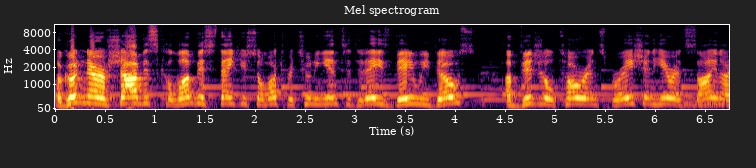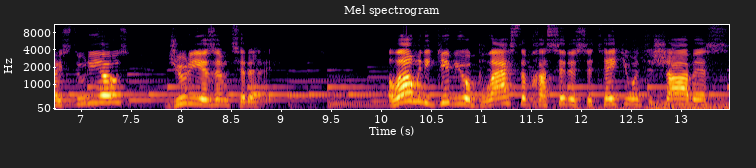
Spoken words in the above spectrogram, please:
A good Erev Shabbos, Columbus. Thank you so much for tuning in to today's daily dose of digital Torah inspiration here at Sinai Studios, Judaism Today. Allow me to give you a blast of Chassidus to take you into Shabbos,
